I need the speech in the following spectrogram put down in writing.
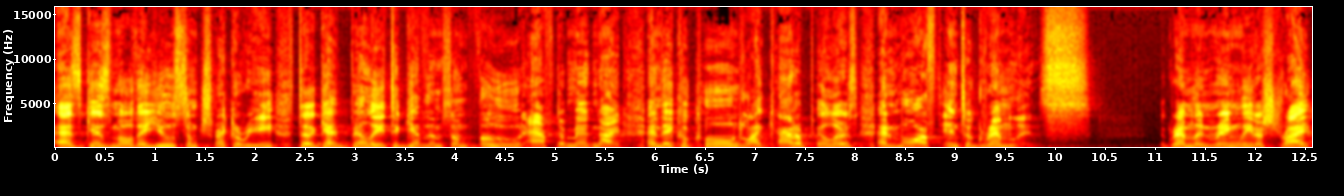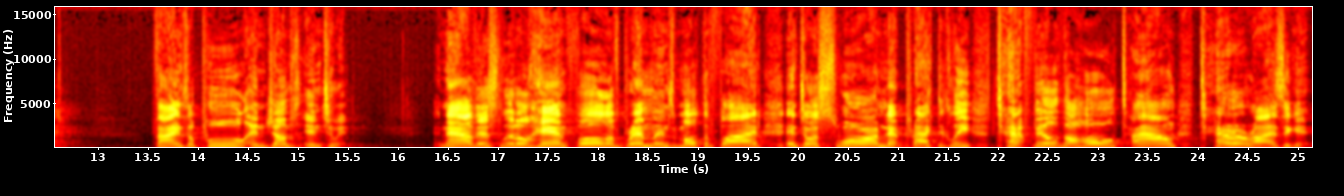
as Gizmo. They used some trickery to get Billy to give them some food after midnight. And they cocooned like caterpillars and morphed into gremlins. The gremlin ringleader Stripe finds a pool and jumps into it. And now this little handful of gremlins multiplied into a swarm that practically filled the whole town, terrorizing it.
